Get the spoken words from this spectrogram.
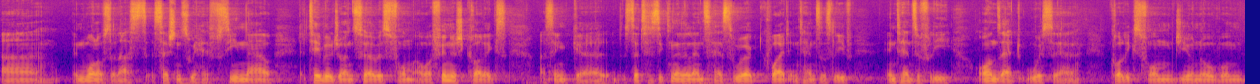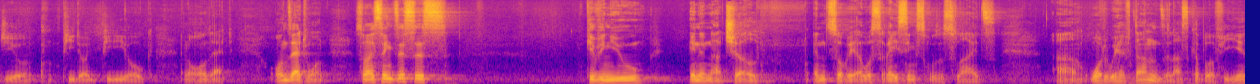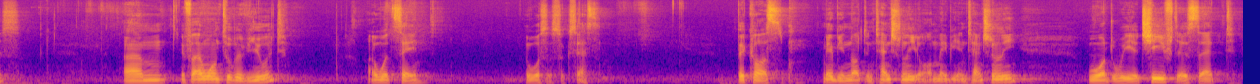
Uh, in one of the last sessions, we have seen now a table join service from our Finnish colleagues. I think uh, Statistics Netherlands has worked quite intensively, intensively on that with their colleagues from Geonovum, Geo, PDOK, and all that, on that one. So I think this is giving you, in a nutshell, and sorry, I was racing through the slides, uh, what we have done in the last couple of years. Um, if I want to review it, I would say it was a success. Because maybe not intentionally or maybe intentionally, what we achieved is that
